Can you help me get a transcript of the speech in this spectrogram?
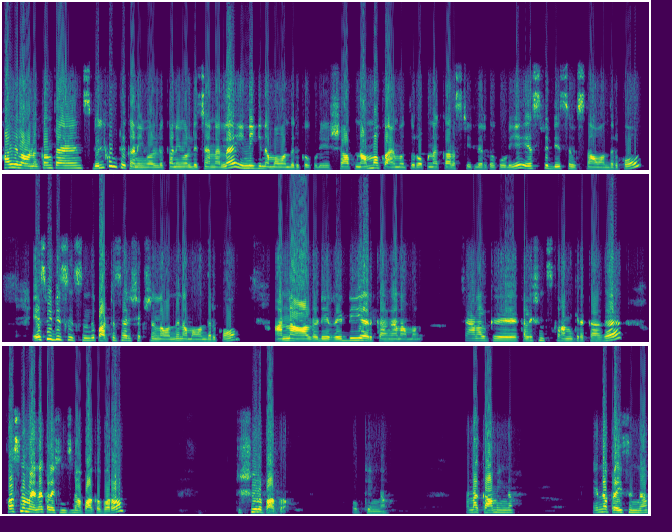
ஹாய் வணக்கம் ஃப்ரெண்ட்ஸ் வெல்கம் டு கனிவால்டு கனிவால்டு சேனல்ல இன்னைக்கு நம்ம வந்திருக்கக்கூடிய ஷாப் நம்ம கோயம்புத்தூர் ஒப்பன கர ஸ்ட்ரீட்ல இருக்கக்கூடிய எஸ்பிடி சில்க்ஸ் தான் வந்திருக்கோம். எஸ்பிடி சில்க்ஸ் வந்து பட்டு சாரி செக்ஷன்ல வந்து நம்ம வந்திருக்கோம். அண்ணா ஆல்ரெடி ரெடியா இருக்காங்க. நம்ம சேனலுக்கு கலெக்ஷன்ஸ் காமிக்கிறதுக்காக. ஃபர்ஸ்ட் நம்ம என்ன கலெக்ஷன்ஸ் நான் பார்க்க போறோம்? டிஷ்யூல பார்க்கலாம். ஓகேங்கண்ணா அண்ணா காமிங்கண்ணா என்ன ப்ரைஸுங்கண்ணா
